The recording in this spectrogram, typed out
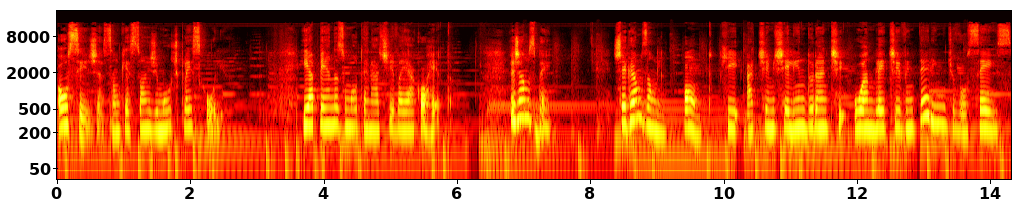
ou seja, são questões de múltipla escolha, e apenas uma alternativa é a correta. Vejamos bem, chegamos a um ponto que a tia Micheline, durante o ano letivo inteirinho de vocês,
